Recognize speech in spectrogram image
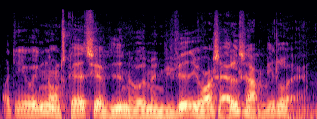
Og det er jo ikke nogen skade til at vide noget, men vi ved jo også alle sammen et eller andet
